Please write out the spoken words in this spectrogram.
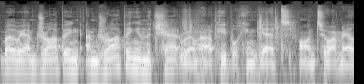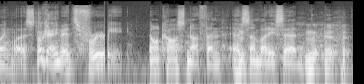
By the way, I'm dropping I'm dropping in the chat room how people can get onto our mailing list. Okay. It's free. Don't cost nothing, as somebody said.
